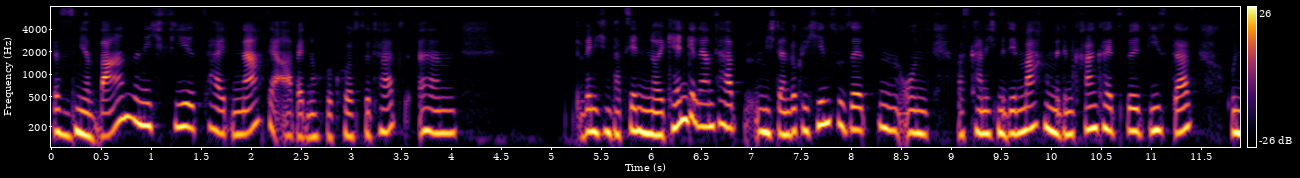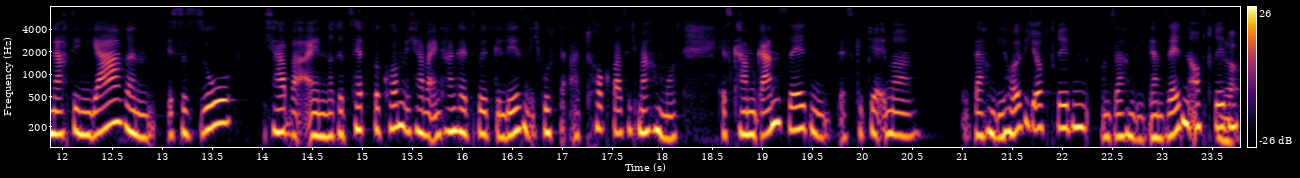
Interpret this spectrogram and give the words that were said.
dass es mir wahnsinnig viel Zeit nach der Arbeit noch gekostet hat, ähm, wenn ich einen Patienten neu kennengelernt habe, mich dann wirklich hinzusetzen und was kann ich mit dem machen, mit dem Krankheitsbild, dies, das. Und nach den Jahren ist es so, ich habe ein Rezept bekommen, ich habe ein Krankheitsbild gelesen, ich wusste ad hoc, was ich machen muss. Es kam ganz selten, es gibt ja immer Sachen, die häufig auftreten und Sachen, die ganz selten auftreten. Ja.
